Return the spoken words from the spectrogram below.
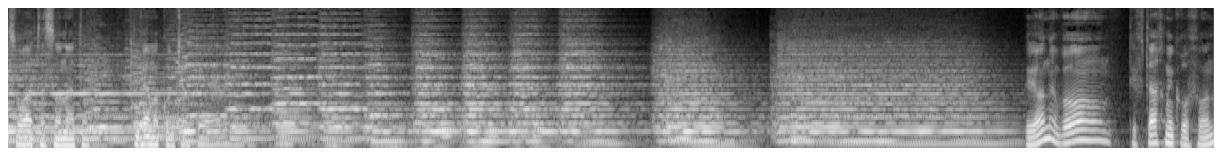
צורת הסונטה, גם הקונצ'רטו האלה. ויונה, בוא תפתח מיקרופון,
